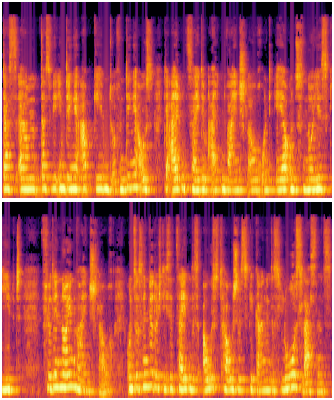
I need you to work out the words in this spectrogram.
dass, ähm, dass wir ihm Dinge abgeben dürfen, Dinge aus der alten Zeit, dem alten Weinschlauch und er uns Neues gibt für den neuen Weinschlauch. Und so sind wir durch diese Zeiten des Austausches gegangen, des Loslassens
